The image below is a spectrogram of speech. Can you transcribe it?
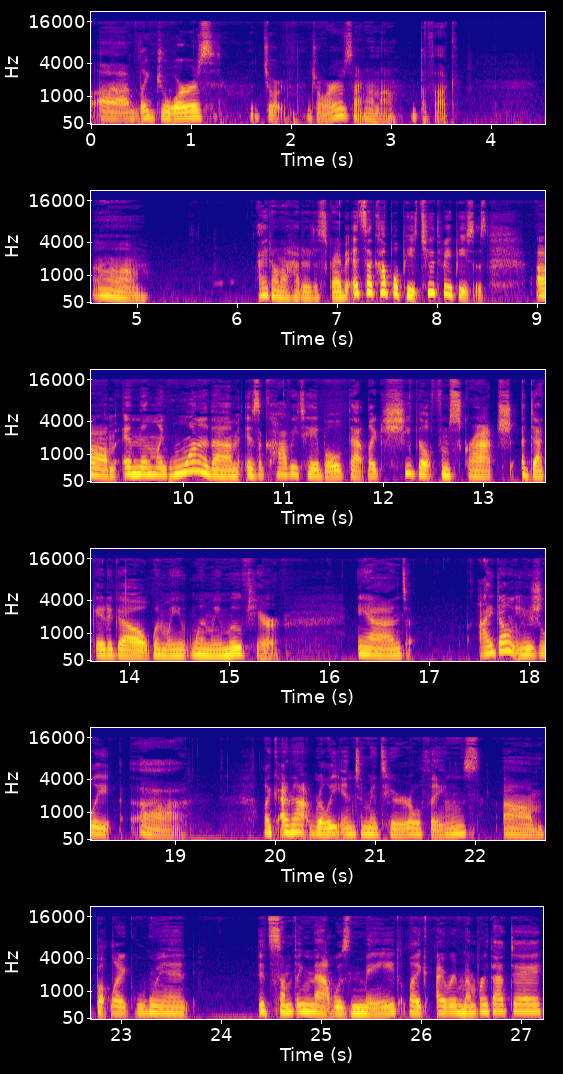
uh, like drawers drawers. I don't know what the fuck. Um, I don't know how to describe it. It's a couple pieces, two, three pieces. Um, and then like one of them is a coffee table that like she built from scratch a decade ago when we when we moved here. And I don't usually uh like I'm not really into material things. Um, but like when it's something that was made, like I remember that day.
